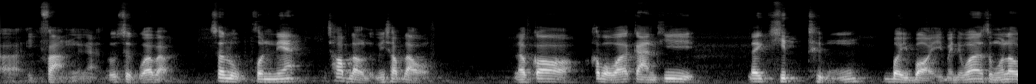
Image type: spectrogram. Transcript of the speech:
อ,อ,อีกฝั่งหนึ่งอะรู้สึกว่าแบบสรุปคนเนี้ยชอบเราหรือไม่ชอบเรา แล้วก็เขาบอกว่าการที่ได้คิดถึงบ่อยๆหมายถึงว่าสมมติเรา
